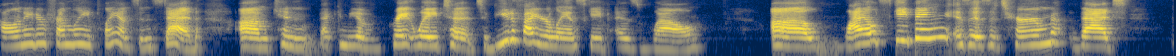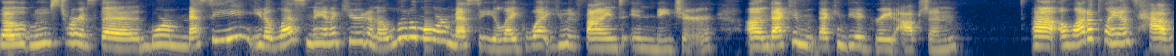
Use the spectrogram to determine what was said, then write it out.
pollinator friendly plants instead. Um, can that can be a great way to, to beautify your landscape as well. Uh, wildscaping is, is a term that go moves towards the more messy, you know, less manicured and a little more messy, like what you would find in nature. Um, that can that can be a great option. Uh, a lot of plants have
